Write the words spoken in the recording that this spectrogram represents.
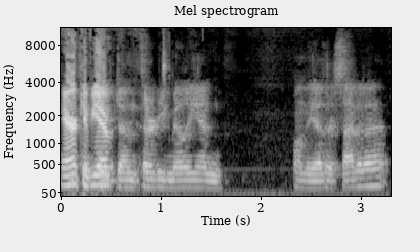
Eric, have you ever? done thirty million on the other side of that?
